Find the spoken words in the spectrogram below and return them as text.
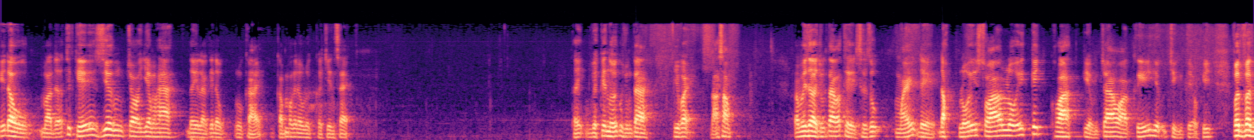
cái đầu mà đã thiết kế riêng cho Yamaha. Đây là cái đầu đầu cái, cắm vào cái đầu lực ở trên xe. Đấy, việc kết nối của chúng ta như vậy đã xong. Và bây giờ chúng ta có thể sử dụng máy để đọc lỗi xóa lỗi, kích hoạt, kiểm tra hòa khí, hiệu chỉnh tiểu khí, vân vân.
